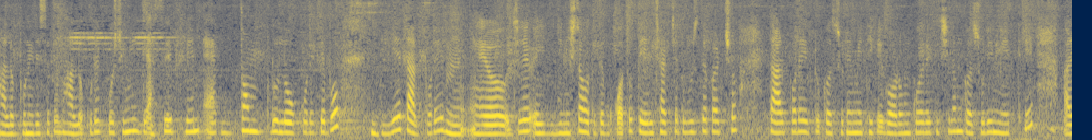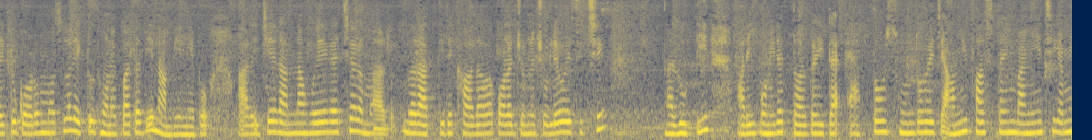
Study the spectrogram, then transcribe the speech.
ভালো, পনিরের সাথে ভালো করে কষে নিয়ে গ্যাসের ফ্লেম একদম পুরো লো করে দেবো। দিয়ে তারপরে যে এই জিনিসটা হতে দেবো। কত তেল ছাড়ছে তো বুঝতে পারছ? তারপরে একটু কসুরি মেথিকে গরম করে রেখেছিলাম, কসুরি মেথি আর একটু গরম মশলা আর একটু ধনে পাতা দিয়ে নামিয়ে নেব। আর এই যে রান্না হয়ে গেছে আর আমার রাত্রিরে খাওয়া দাওয়া করার জন্য চলেও এসেছি। রুটি আর এই পনিরের তরকারিটা এত সুন্দর হয়েছে। আমি ফার্স্ট টাইম বানিয়েছি, আমি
